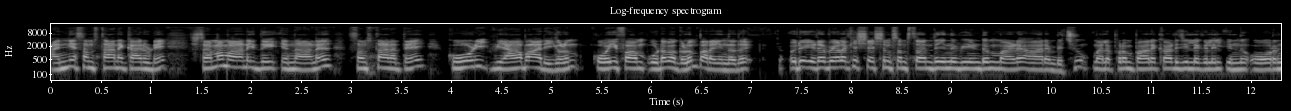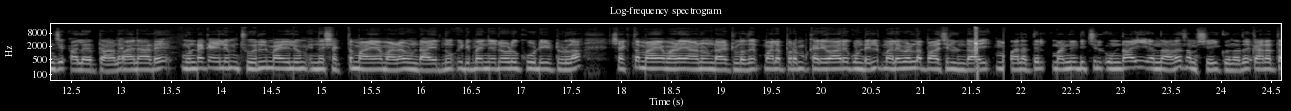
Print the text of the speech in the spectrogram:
അന്യ സംസ്ഥാനക്കാരുടെ ശ്രമമാണിത് എന്നാണ് സംസ്ഥാനത്തെ കോഴി വ്യാപാരികളും കോഴി ഫാം ഉടമകളും പറയുന്നത്. ഒരു ഇടവേളയ്ക്ക് ശേഷം സംസ്ഥാനത്ത് ഇന്ന് വീണ്ടും മഴ ആരംഭിച്ചു. മലപ്പുറം പാലക്കാട് ജില്ലകളിൽ ഇന്ന് ഓറഞ്ച് അലർട്ടാണ് വയനാട് മുണ്ടക്കയിലും ചൂരൽമയിലും ഇന്ന് ശക്തമായ മഴ ഉണ്ടായിരുന്നു. ഇടിമഞ്ഞലോട് കൂടിയിട്ടുള്ള ശക്തമായ മഴയാണ് ഉണ്ടായിട്ടുള്ളത്. മലപ്പുറം കരുവാരക്കുണ്ടിൽ മലവെള്ളപ്പാച്ചിലുണ്ടായി. വനത്തിൽ മണ്ണിടിച്ചിൽ ഉണ്ടായി എന്നാണ് സംശയിക്കുന്നത്. കനത്ത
